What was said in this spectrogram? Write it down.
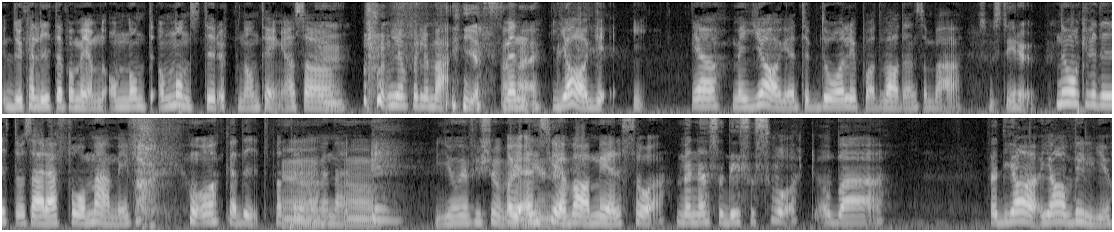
du kan lita på mig om, om, någon, om någon styr upp någonting. Alltså, Mm. jag följer med. Samma Men jag, ja, men jag är typ dålig på att vara den som bara Som styr upp. nu åker vi dit och så här få med mig att åka dit. Fattar du vad jag menar? Ja. Jo, jag förstår vad Och du jag menar. önskar jag var mer så. Men alltså det är så svårt att bara... För att jag, jag vill ju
